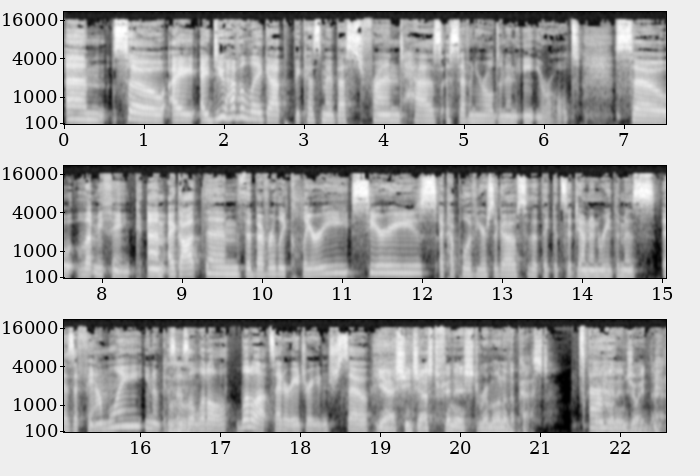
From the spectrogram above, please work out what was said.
Um, so I, I do have a leg up because my best friend has a seven year old and an eight year old. So let me think. Um, I got them the Beverly Cleary series a couple of years ago so that they could sit down and read them as, as a family, you know, because mm-hmm. it was a mm-hmm. little, little outside her age range. So yeah, she just finished Ramona the Pest. Uh, and enjoyed that.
